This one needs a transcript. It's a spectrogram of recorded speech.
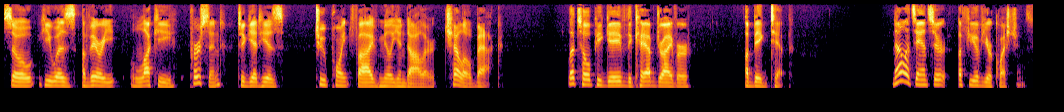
so he was a very lucky person to get his $2.5 million cello back. Let's hope he gave the cab driver a big tip. Now let's answer a few of your questions.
